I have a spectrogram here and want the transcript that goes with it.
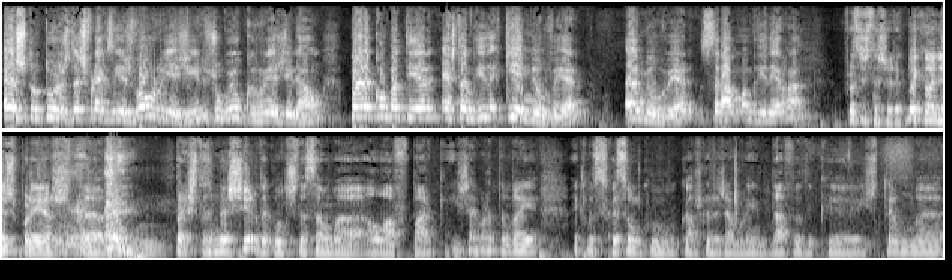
as estruturas das freguesias vão reagir, julgo eu que reagirão, para combater esta medida que, a meu ver, a meu ver, será uma medida errada. Francisco Teixeira, como é que olhas para esta para este renascer da contestação ao AVE Park e já agora também a classificação que o Carlos Canajá Mourinho dava de que isto é uma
